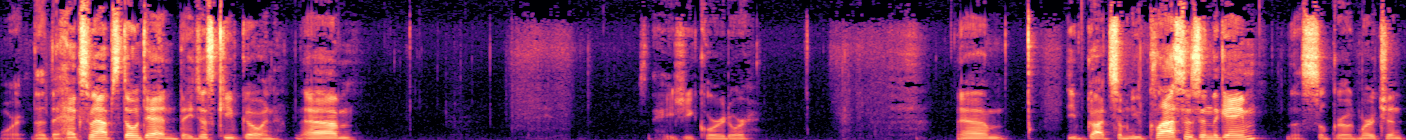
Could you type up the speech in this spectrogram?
more the the hex maps don't end; they just keep going. Um, it's the Hexi corridor. Um, you've got some new classes in the game: the Silk Road Merchant,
